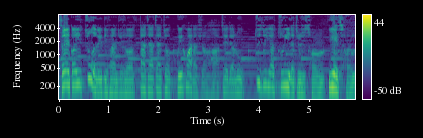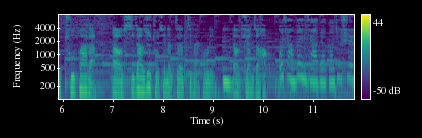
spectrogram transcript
所以关于住的这个地方，就是说大家在做规划的时候哈、这条路最最要注意的就是从叶城出发的到西藏日土县的这几百公里，嗯。要选择好。我想问一下彪哥，就是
